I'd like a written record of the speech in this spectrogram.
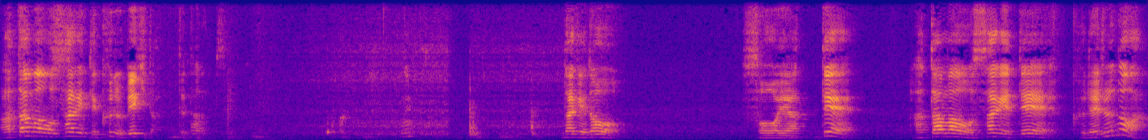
頭を下げてくるべきだってなるんです、ね、だけどそうやって頭を下げてくれるのは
